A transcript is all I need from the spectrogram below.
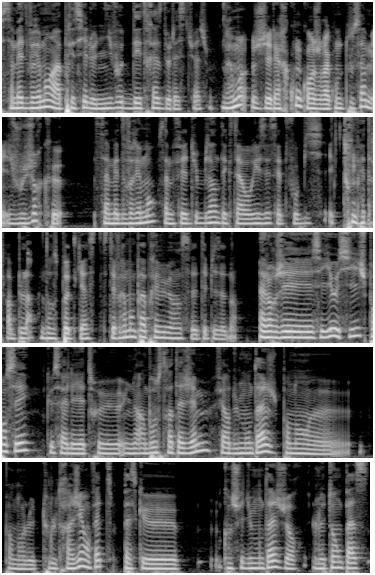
Ça m'aide vraiment à apprécier le niveau de détresse de la situation. Vraiment, j'ai l'air con quand je raconte tout ça, mais je vous jure que ça m'aide vraiment, ça me fait du bien d'extérioriser cette phobie et de tout mettre à plat dans ce podcast. C'était vraiment pas prévu hein, cet épisode. Hein. Alors j'ai essayé aussi, je pensais que ça allait être une, un bon stratagème, faire du montage pendant, euh, tout le trajet en fait, parce que quand je fais du montage, genre le temps passe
